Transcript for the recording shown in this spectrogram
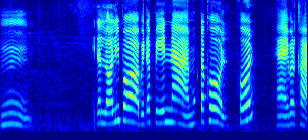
হুম। এটা ললিপপ এটা পেন না মুখটা খোল খোল। হ্যাঁ এবার খা।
